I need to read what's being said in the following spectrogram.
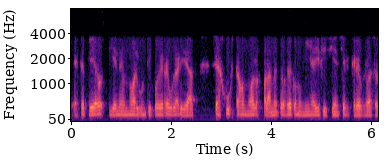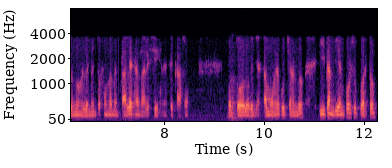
este pliego tiene o no algún tipo de irregularidad se ajusta o no a los parámetros de economía y eficiencia, que creo que va a ser unos elementos fundamentales de análisis en este caso, por todo lo que ya estamos escuchando. Y también, por supuesto,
